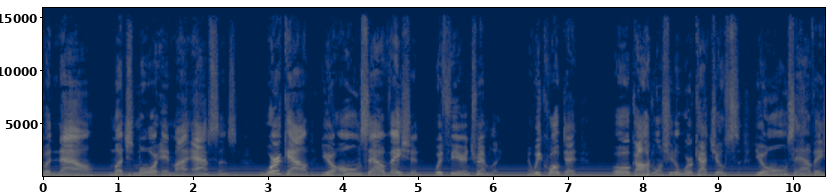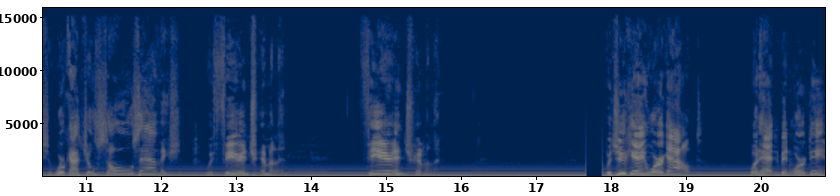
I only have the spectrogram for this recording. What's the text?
but now much more in my absence, work out your own salvation with fear and trembling. And we quote that. Oh, God wants you to work out your, your own salvation. Work out your soul salvation with fear and trembling. Fear and trembling. But you can't work out what hadn't been worked in.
